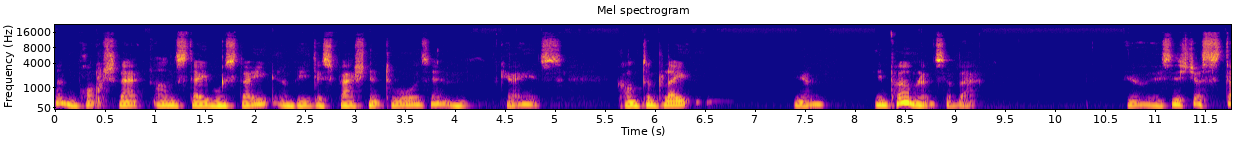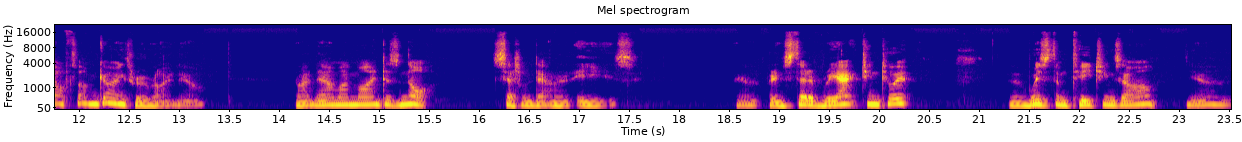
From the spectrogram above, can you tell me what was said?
and watch that unstable state and be dispassionate towards it. Okay, it's contemplate, you know, impermanence of that. You know, this is just stuff that I'm going through right now. Right now, my mind does not settle down at ease. You know, but instead of reacting to it, the wisdom teachings are, you know,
